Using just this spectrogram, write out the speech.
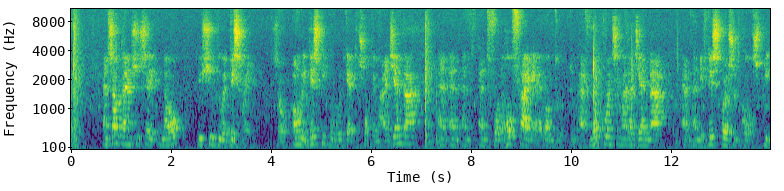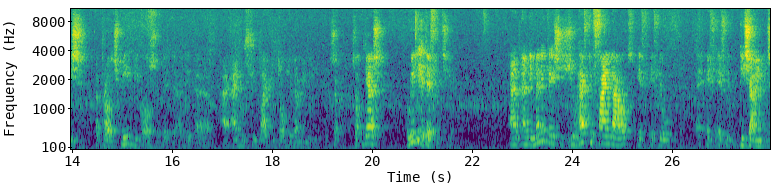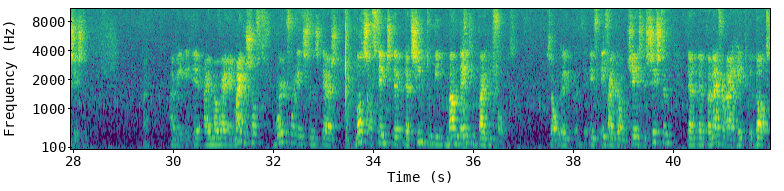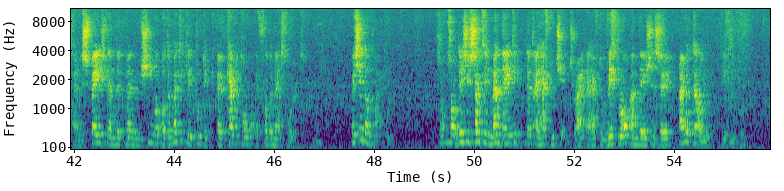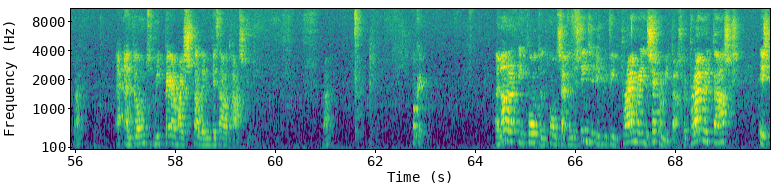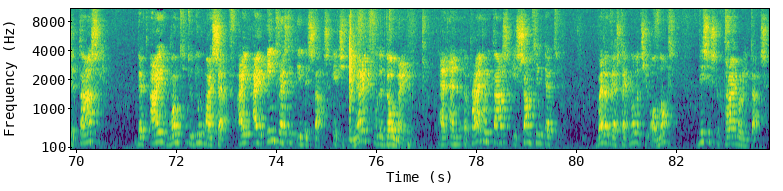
And sometimes you say, no, you should do it this way. So only these people would get the slot in my agenda, and, and, and, and for the whole Friday I want to, to have no points in my agenda, and, and if this person calls, please approach me, because uh, I, I should like to talk to them. So, there's really a difference here. And, and in many cases you have to find out if, if, you, if, if you design a system. Right? I mean, I, I'm aware in Microsoft Word, for instance, there's lots of things that, that seem to be mandated by default. So if, if, if I don't change the system, then, then, whenever I hit a dot and a space, then the, then the machine will automatically put a, a capital for the next word. Which I don't like. So, so this is something mandated that I have to change, right? I have to withdraw mandation and say, I will tell you if you do, right? A and don't repair my spelling without asking. right? Okay. Another important concept and distinction is between primary and secondary tasks. A primary task is a task that I want to do myself. I, I'm interested in this task. It's generic for the domain. And, and a primary task is something that, whether there's technology or not, this is a primary task.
